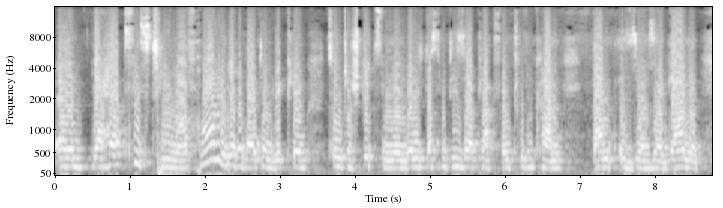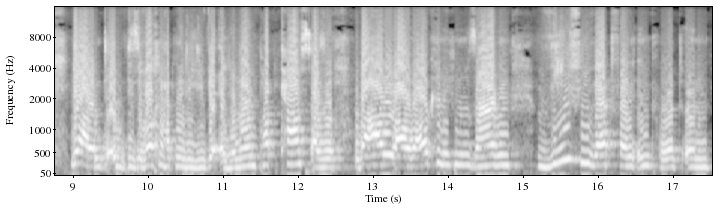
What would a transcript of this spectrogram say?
ähm, ja, Herzensthema, Frauen und ihre Weiterentwicklung zu unterstützen. Und wenn ich das mit dieser Plattform tun kann, dann sehr, sehr gerne. Ja, und äh, diese Woche hatten wir die liebe Elena im Podcast. Also wow, wow, wow, kann ich nur sagen, wie viel wertvollen Input und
